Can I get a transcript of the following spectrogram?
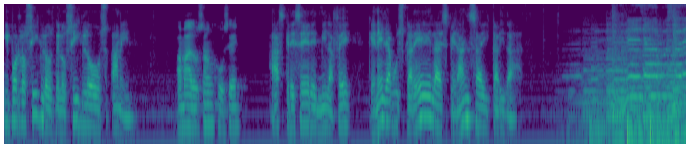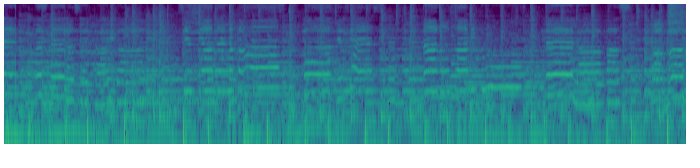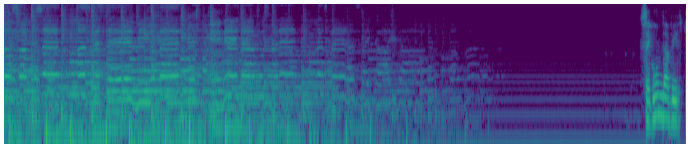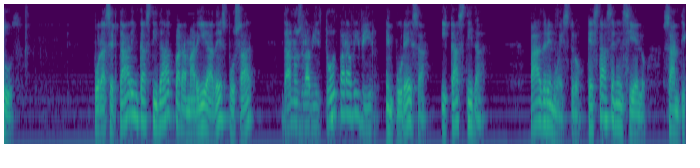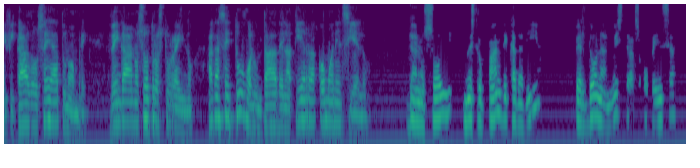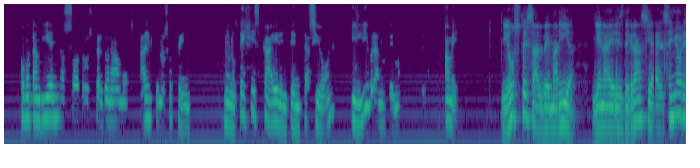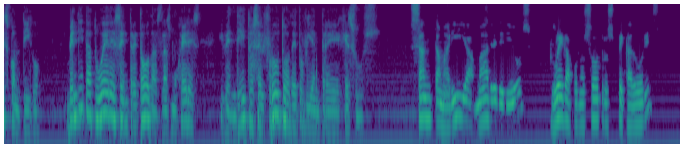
y por los siglos de los siglos. Amén. Amado San José, haz crecer en mí la fe, que en ella buscaré la esperanza y caridad. Segunda virtud. Por aceptar en castidad para María desposar, danos la virtud para vivir en pureza y castidad. Padre nuestro, que estás en el cielo, santificado sea tu nombre. Venga a nosotros tu reino, hágase tu voluntad en la tierra como en el cielo. Danos hoy nuestro pan de cada día, perdona nuestras ofensas, como también nosotros perdonamos al que nos ofende. No nos dejes caer en tentación y líbranos de mal. Amén. Dios te salve María, llena eres de gracia, el Señor es contigo. Bendita tú eres entre todas las mujeres, y bendito es el fruto de tu vientre, Jesús. Santa María, Madre de Dios, ruega por nosotros pecadores,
